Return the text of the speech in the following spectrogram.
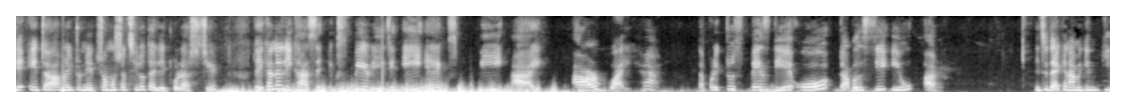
যে এটা, আমার একটু নেট সমস্যা ছিল, তাই লেট করে আসছে। তো এখানে লেখা আছে এক্সপেরি যে E X P I R Y হ্যাঁ? তারপর একটু স্পেস দিয়ে O double C U R যে দেখেন, আমি কি,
